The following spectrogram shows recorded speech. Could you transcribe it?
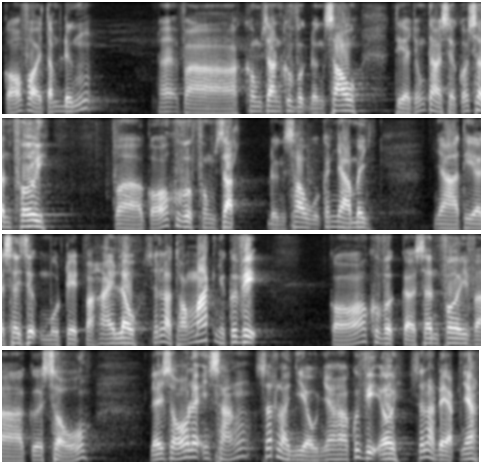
Có vòi tắm đứng Đấy, Và không gian khu vực đằng sau thì à, chúng ta sẽ có sân phơi Và có khu vực phòng giặt đằng sau của căn nhà mình. Nhà thì à, xây dựng một trệt và hai lầu rất là thoáng mát như quý vị. Có khu vực à, sân phơi và cửa sổ. Lấy gió lấy ánh sáng rất là nhiều nha quý vị ơi, rất là đẹp nha.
